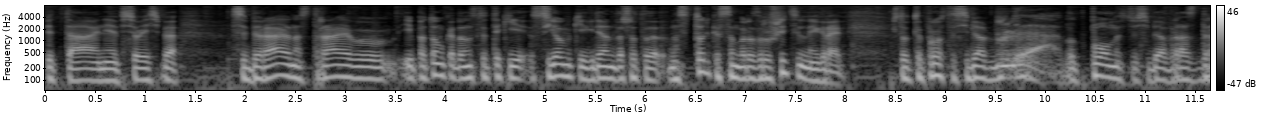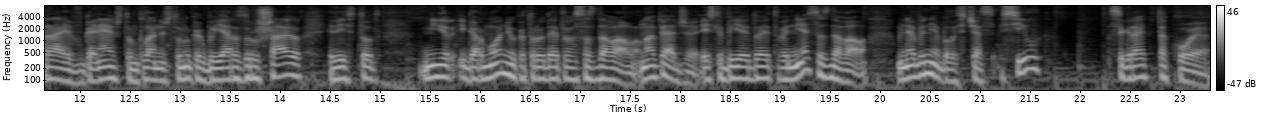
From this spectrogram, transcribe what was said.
питание, все, я себя собираю, настраиваю, и потом, когда настают такие съемки, где надо что-то настолько саморазрушительно играть, что ты просто себя бля, полностью себя в раздрайв вгоняешь в том плане, что ну как бы я разрушаю весь тот мир и гармонию, которую до этого создавал. Но опять же, если бы я до этого не создавал, у меня бы не было сейчас сил сыграть такое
